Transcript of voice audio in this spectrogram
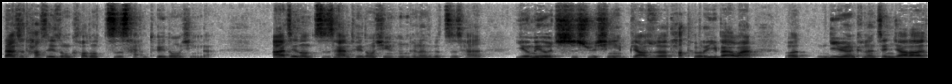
但是它是一种靠着资产推动型的，而这种资产推动型很可能这个资产有没有持续性？比方说他投了一百万。呃，利润可能增加了，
